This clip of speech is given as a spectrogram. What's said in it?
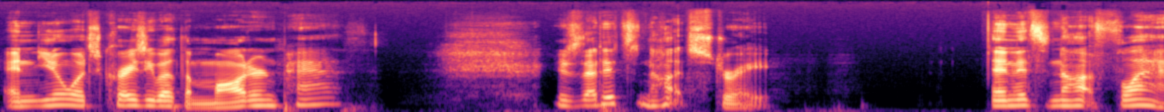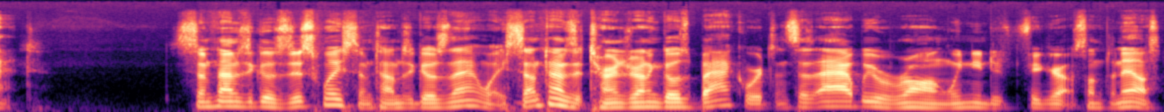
And you know what's crazy about the modern path? Is that it's not straight and it's not flat. Sometimes it goes this way, sometimes it goes that way. Sometimes it turns around and goes backwards and says, ah, we were wrong. We need to figure out something else.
